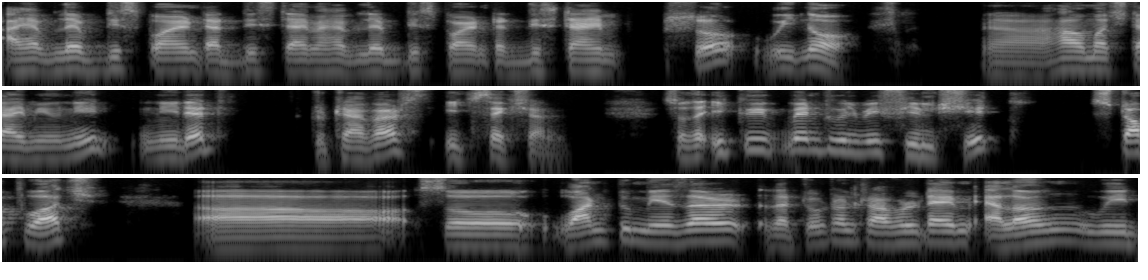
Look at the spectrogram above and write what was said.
I have left this point at this time. I have left this point at this time. So we know uh, how much time you need needed to traverse each section. So the equipment will be field sheet, stopwatch. Uh, so one to measure the total travel time along with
